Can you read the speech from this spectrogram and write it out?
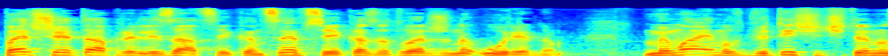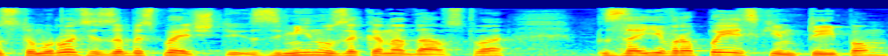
Перший етап реалізації концепції, яка затверджена урядом. Ми маємо в 2014 році забезпечити зміну законодавства за європейським типом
